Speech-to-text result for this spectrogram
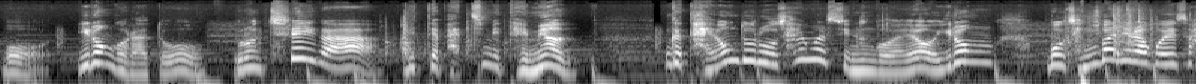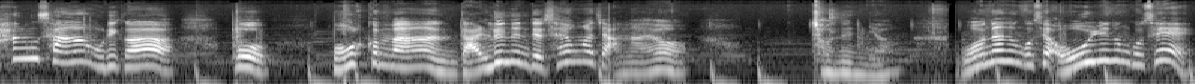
뭐 이런 거라도 이런 트레이가 밑에 받침이 되면 그러니까 다용도로 사용할 수 있는 거예요 이런 뭐 쟁반이라고 해서 항상 우리가 뭐 먹을 것만 나르는데 사용하지 않아요 저는요 원하는 곳에 어울리는 곳에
